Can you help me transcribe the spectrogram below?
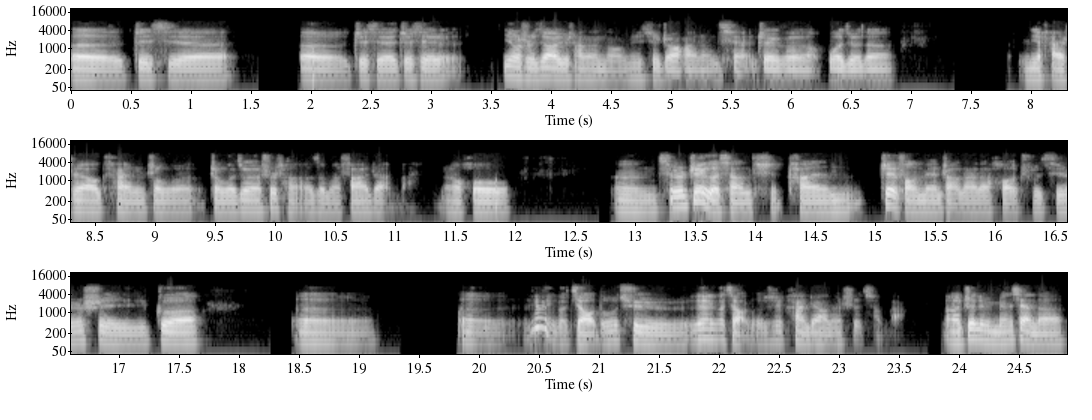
呃，这些，呃，这些这些。应试教育上的能力去转化成钱，这个我觉得你还是要看整个整个就业市场要怎么发展吧。然后，嗯，其实这个想去谈这方面长大的好处，其实是一个呃呃另一个角度去另一个角度去看这样的事情吧。呃，这里面明显的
